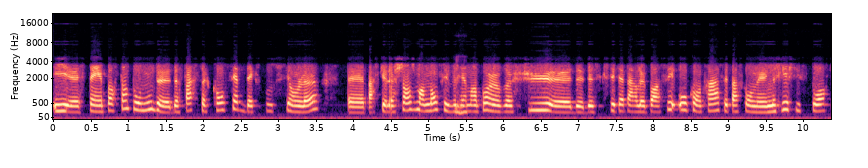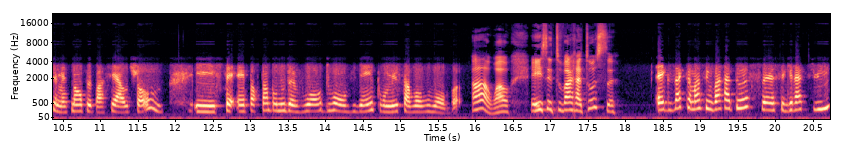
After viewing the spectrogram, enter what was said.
Et c'était important pour nous de, de faire ce concept d'exposition-là euh, parce que le changement de nom, c'est mhm. vraiment pas un refus euh, de, ce qui s'était par le passé. Au contraire, c'est parce qu'on a une riche histoire que maintenant on peut passer à autre chose. Et c'est important pour nous de voir d'où on vient pour mieux savoir où on va. Ah, wow! Et c'est ouvert à tous? Exactement, c'est ouvert à tous, euh, c'est gratuit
